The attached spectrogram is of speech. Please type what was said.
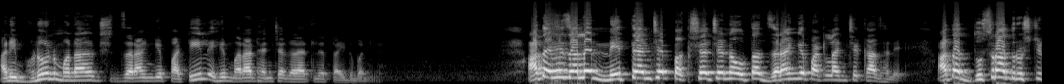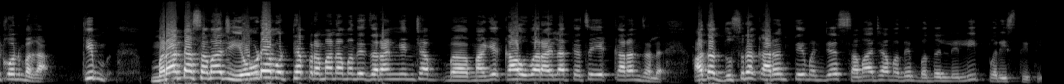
आणि म्हणून मनोज जरांगे पाटील हे मराठ्यांच्या गळ्यातले ताईत बनले. आता हे झाले नेत्यांचे पक्षाचे नव्हता जरांगे पाटलांचे का झाले? आता दुसरा दृष्टिकोन बघा की मराठा समाज एवढ्या मोठ्या प्रमाणामध्ये जरांगेंच्या मागे का उभा राहिला त्याचं एक कारण झालं. आता दुसरं कारण ते म्हणजे समाजामध्ये बदललेली परिस्थिती.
